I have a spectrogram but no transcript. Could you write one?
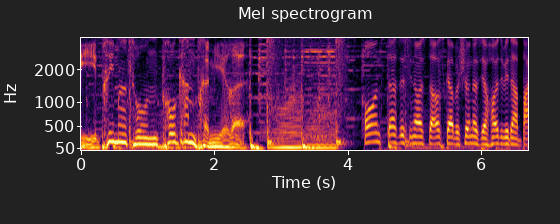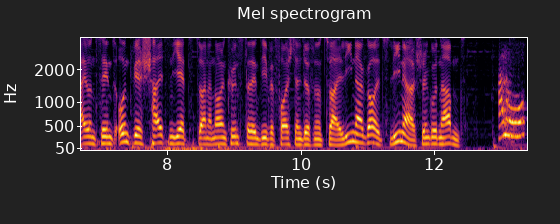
Die Primaton Programmpremiere. Und das ist die neueste Ausgabe. Schön, dass ihr heute wieder bei uns sind. Und wir schalten jetzt zu einer neuen Künstlerin, die wir vorstellen dürfen, und zwar Lina Gold. Lina, schönen guten Abend. Hallo,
